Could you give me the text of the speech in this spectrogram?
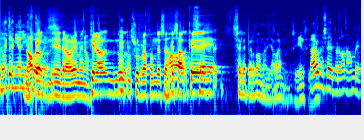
No tenían informes. No, pero Traoré menos. Tiene su razón de ser. No, que, sal, que se, se, le perdona, ya van. Sí, sí, claro que se le perdona, hombre.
